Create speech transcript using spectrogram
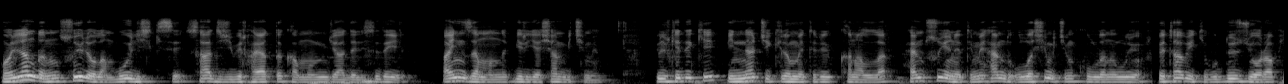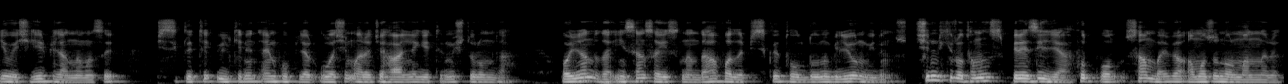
Hollanda'nın suyla olan bu ilişkisi sadece bir hayatta kalma mücadelesi değil, aynı zamanda bir yaşam biçimi. Ülkedeki binlerce kilometrelik kanallar hem su yönetimi hem de ulaşım için kullanılıyor. Ve tabii ki bu düz coğrafya ve şehir planlaması bisikleti ülkenin en popüler ulaşım aracı haline getirmiş durumda. Hollanda'da insan sayısından daha fazla bisiklet olduğunu biliyor muydunuz? Şimdiki rotamız Brezilya, futbol, samba ve Amazon ormanları.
